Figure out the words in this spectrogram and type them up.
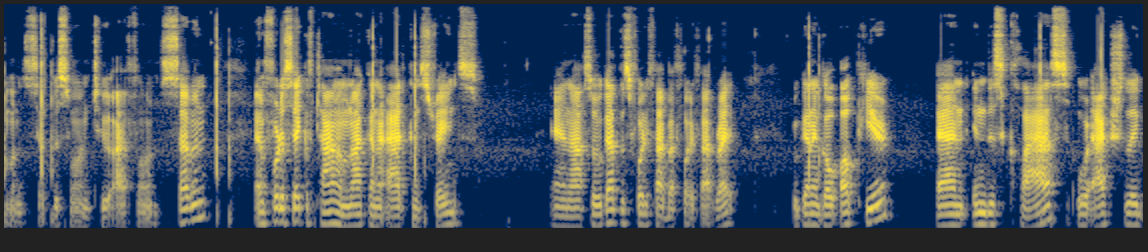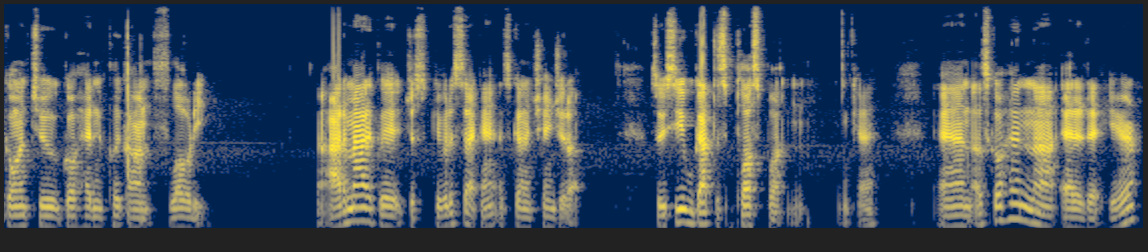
I'm gonna set this one to iPhone 7 and for the sake of time I'm not gonna add constraints. And uh, so we got this 45 by 45 right? We're gonna go up here. And in this class we're actually going to go ahead and click on floaty. Now automatically just give it a second. It's gonna change it up. So you see we got this plus button okay and let's go ahead and uh, edit it here.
